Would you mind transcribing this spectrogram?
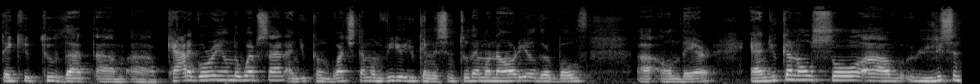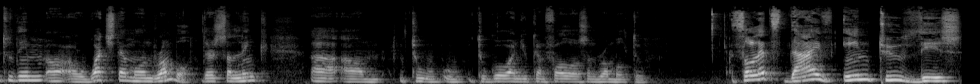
take you to that um, uh, category on the website and you can watch them on video. You can listen to them on audio. They're both uh, on there. And you can also uh, listen to them or watch them on rumble. There's a link um, to to go and you can follow us on rumble too. So let's dive into this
